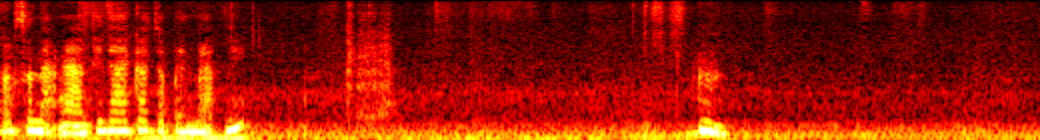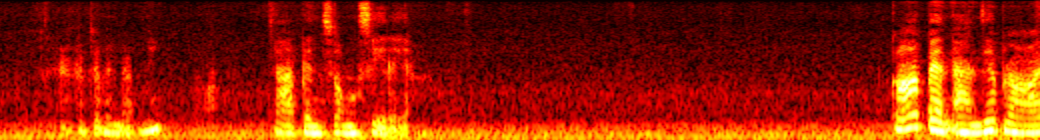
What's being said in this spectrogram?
ลักษณะงานที่ได้ก็จะเป็นแบบนี้อืมก็จะเป็นแบบนี้ จะเป็นทรงสี่เหลี่ยมก็เป็นอันเรียบร้อย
